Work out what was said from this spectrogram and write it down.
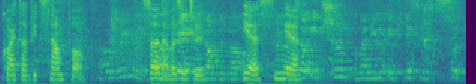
quite a bit sample. So that was Creating interesting. of the. Yes, yeah. So it should, when you, if this is soot,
